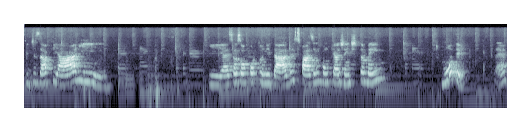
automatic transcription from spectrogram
se desafiar e, e essas oportunidades fazem com que a gente também mude, né?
